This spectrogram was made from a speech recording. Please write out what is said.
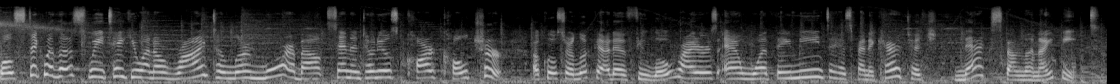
Well, stick with us. We take you on a ride to learn more about San Antonio's car culture. A closer look at a few lowriders and what they mean to Hispanic heritage next on the Night Beat.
